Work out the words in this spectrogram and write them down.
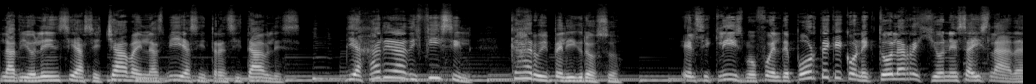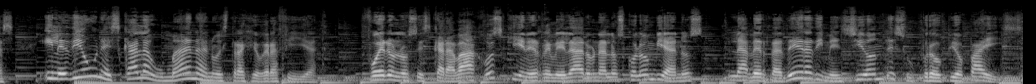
La violencia acechaba en las vías intransitables. Viajar era difícil, caro y peligroso. El ciclismo fue el deporte que conectó las regiones aisladas y le dio una escala humana a nuestra geografía. Fueron los escarabajos quienes revelaron a los colombianos la verdadera dimensión de su propio país.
